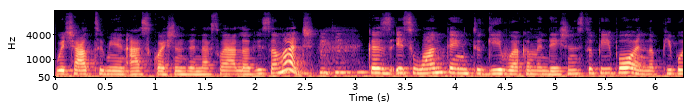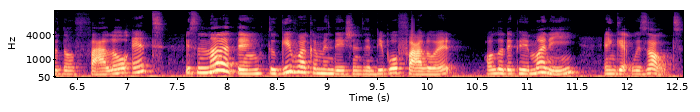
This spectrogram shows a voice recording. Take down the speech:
reach out to me and ask questions, and that's why I love you so much. Because it's one thing to give recommendations to people and the people don't follow it. It's another thing to give recommendations and people follow it, although they pay money and get results.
